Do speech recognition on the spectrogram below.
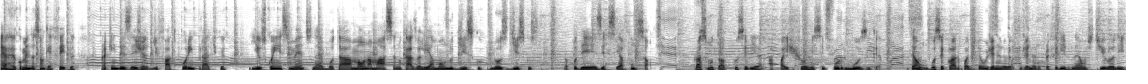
é a recomendação que é feita para quem deseja de fato pôr em prática e os conhecimentos, né, botar a mão na massa, no caso ali a mão no disco, nos discos, para poder exercer a função. Próximo tópico seria apaixone-se por música. Então, você, claro, pode ter um gênero, um gênero preferido, né, um estilo ali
